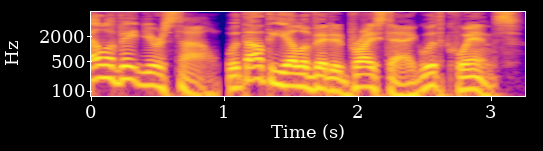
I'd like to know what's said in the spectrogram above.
Elevate your style without the elevated price tag with Quince.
